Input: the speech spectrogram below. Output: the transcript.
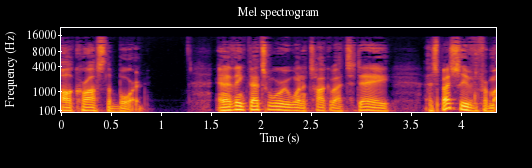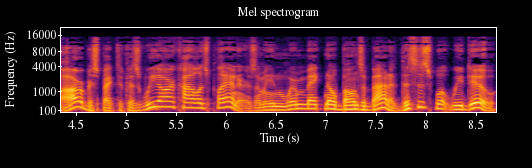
across the board. And I think that's where we want to talk about today, especially even from our perspective, because we are college planners. I mean, we make no bones about it. This is what we do.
